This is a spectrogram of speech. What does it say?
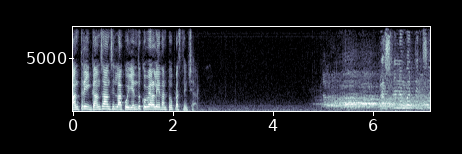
మంత్రి గంజాం జిల్లాకు ఎందుకు వెళ్ళలేదంటూ ప్రశ్నించారు. নম্বর তিনশো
